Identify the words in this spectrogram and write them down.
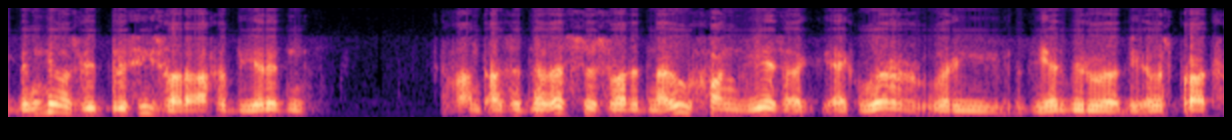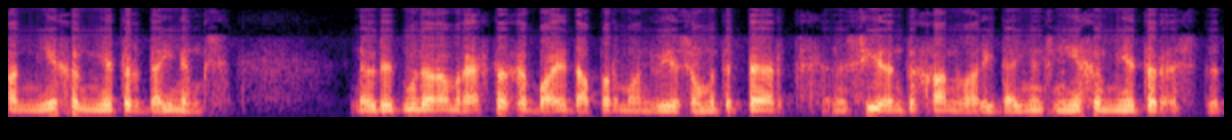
ek dink nie ons weet presies wat daar gebeur het nie. Want as dit nou is soos wat dit nou gaan wees, ek ek hoor oor die weerbureau, die ouens praat van 9 meter duinings. Nou dit moet daarom regtig 'n baie dapper man wees om met 'n perd in 'n see in te gaan waar die duinings 9 meter is. Dit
